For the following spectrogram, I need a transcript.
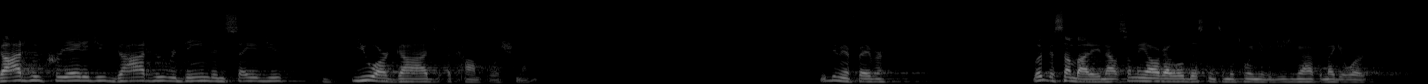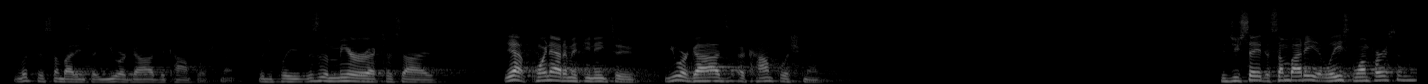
God who created you, God who redeemed and saved you. You are God's accomplishment. You do me a favor. Look to somebody. Now, some of y'all got a little distance in between you, but you're just going to have to make it work. Look to somebody and say, You are God's accomplishment. Would you please? This is a mirror exercise. Yeah, point at him if you need to. You are God's accomplishment. Did you say it to somebody, at least one person?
